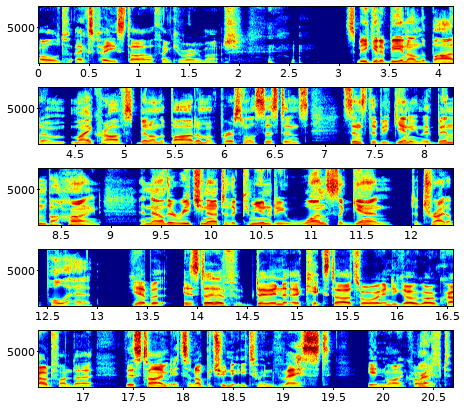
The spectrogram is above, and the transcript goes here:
old XP style. Thank you very much. Speaking of being on the bottom, Mycroft's been on the bottom of personal assistants since the beginning. They've been behind, and now they're reaching out to the community once again to try to pull ahead. Yeah, but instead of doing a Kickstarter or Indiegogo crowdfunder, this time it's an opportunity to invest in Mycroft. Right.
